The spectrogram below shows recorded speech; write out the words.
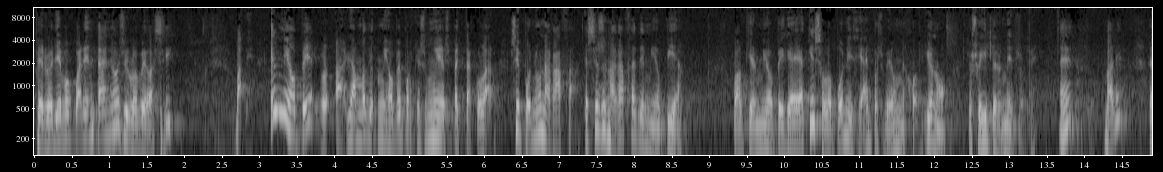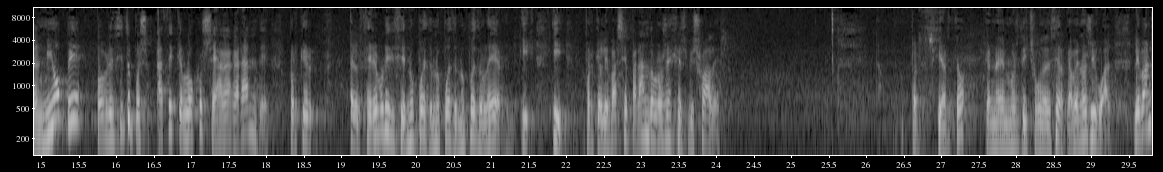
pero llevo 40 años y lo veo así. Vale. El miope, ah, llamo miope porque es muy espectacular, se pone una gafa. Esa es una gafa de miopía. Cualquier miope que hay aquí se lo pone y dice, ay, pues veo mejor. Yo no, yo soy hipermétrope. ¿eh? ¿Vale? El miope, pobrecito, pues hace que el ojo se haga grande, porque el cerebro dice, no puedo, no puedo, no puedo leer, y, porque le va separando los ejes visuales. Por cierto, que no hemos dicho lo de cerca, bueno, es igual. Le van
